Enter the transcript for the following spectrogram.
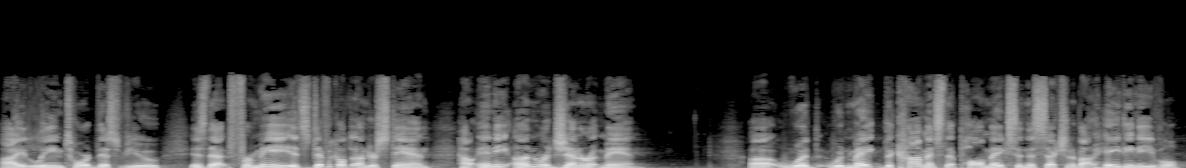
I lean toward this view is that for me, it's difficult to understand how any unregenerate man uh, would, would make the comments that Paul makes in this section about hating evil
